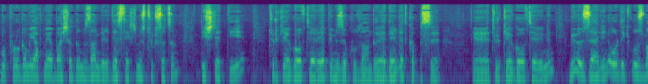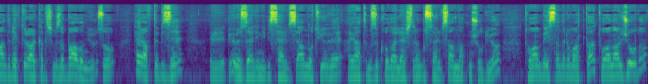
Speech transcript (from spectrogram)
bu programı yapmaya başladığımızdan beri destekçimiz TürkSat'ın işlettiği Türkiye Gov.tr hepimizin kullandığı E-Devlet Kapısı, e, Türkiye Gov.tr'nin bir özelliğini oradaki uzman direktör arkadaşımıza bağlanıyoruz. O her hafta bize e, bir özelliğini, bir servisi anlatıyor ve hayatımızı kolaylaştıran bu servisi anlatmış oluyor. Tuğan Bey sanırım hatta, Tuğan Avcıoğlu.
